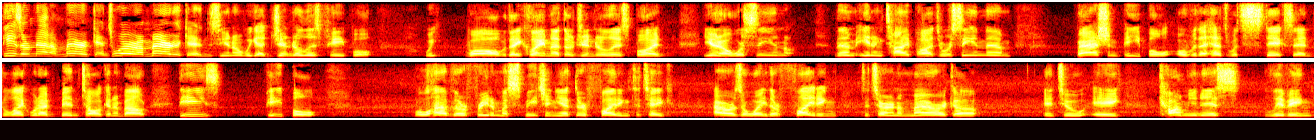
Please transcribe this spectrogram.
These are not Americans. We're Americans. You know, we got genderless people. We, well, they claim that they're genderless, but, you know, we're seeing them eating Tide Pods. We're seeing them bashing people over the heads with sticks. And like what I've been talking about, these people will have their freedom of speech, and yet they're fighting to take ours away. They're fighting to turn America into a communist living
